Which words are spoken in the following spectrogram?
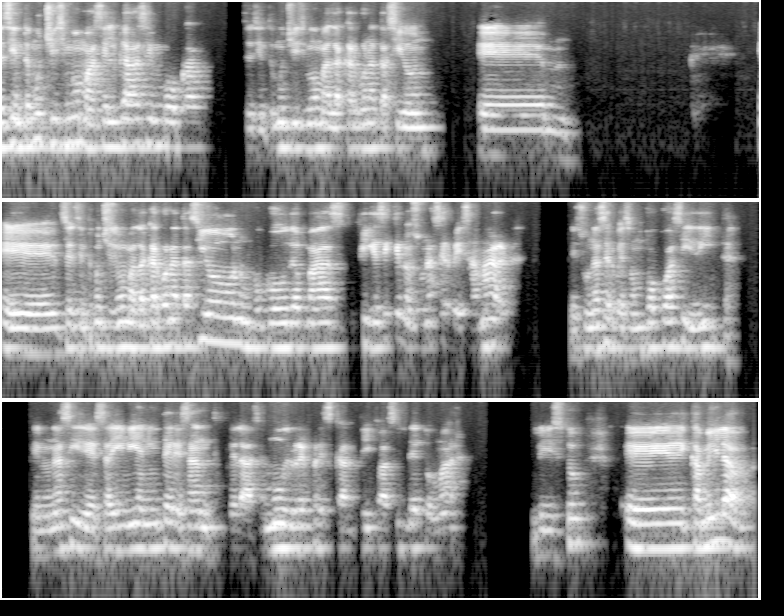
se siente muchísimo más el gas en boca, se siente muchísimo más la carbonatación. Eh, eh, se siente muchísimo más la carbonatación, un poco más, fíjese que no es una cerveza amarga, es una cerveza un poco acidita, tiene una acidez ahí bien interesante, que la hace muy refrescante y fácil de tomar. ¿Listo? Eh, Camila,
